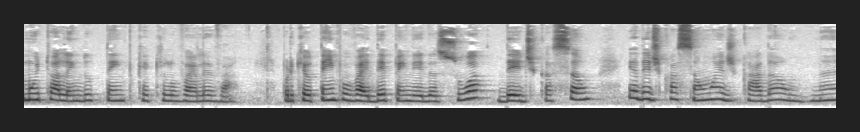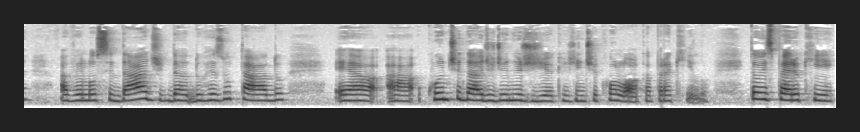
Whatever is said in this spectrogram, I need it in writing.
muito além do tempo que aquilo vai levar. Porque o tempo vai depender da sua dedicação e a dedicação é de cada um, né? A velocidade da, do resultado é a, a quantidade de energia que a gente coloca para aquilo. Então, espero que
